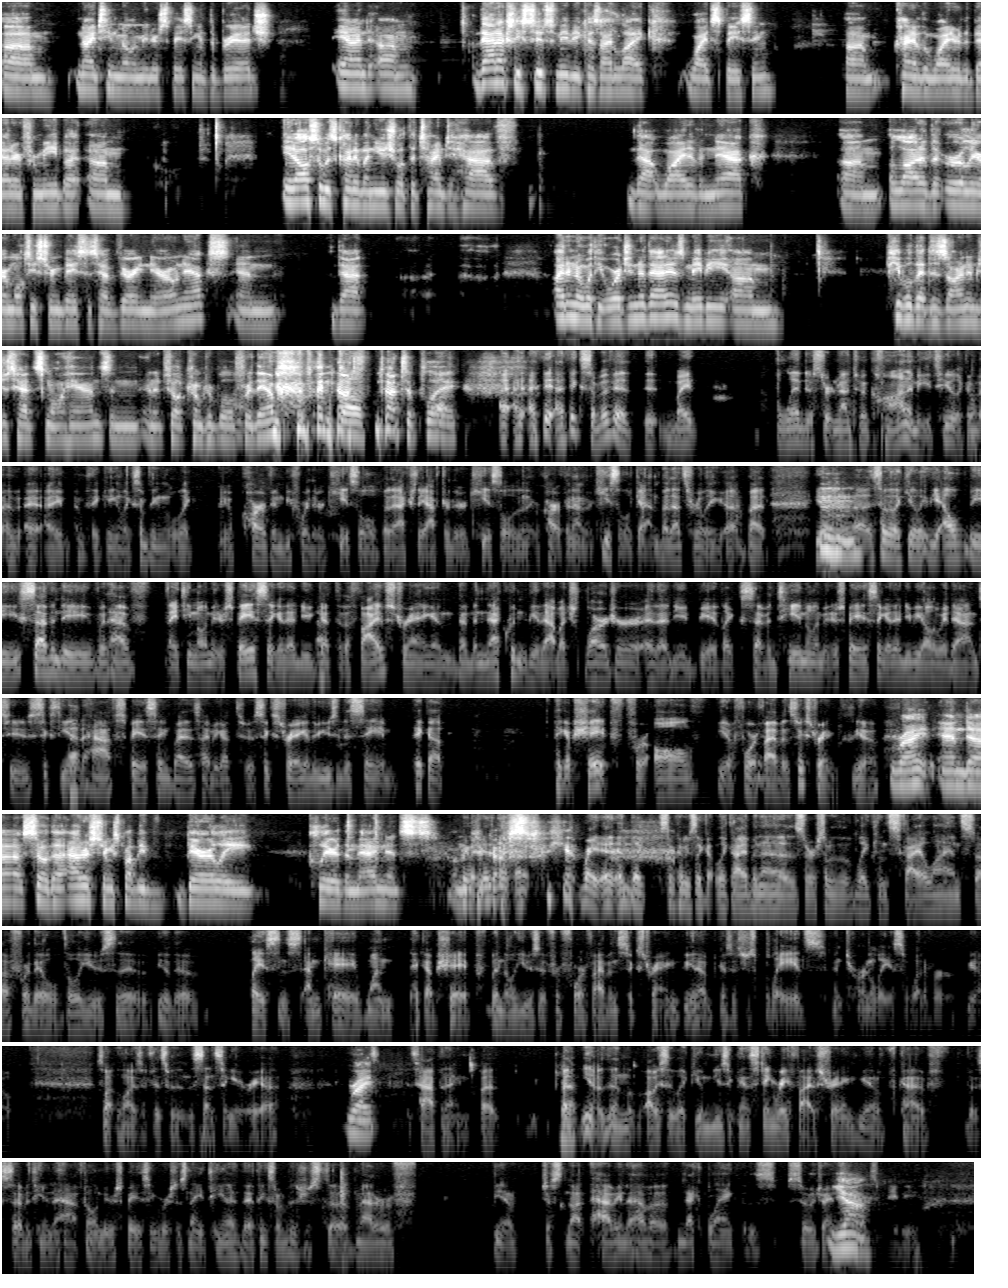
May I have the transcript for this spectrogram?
um 19 millimeter spacing at the bridge and um that actually suits me because i like wide spacing um, kind of the wider the better for me. But um, it also was kind of unusual at the time to have that wide of a neck. Um, a lot of the earlier multi-string basses have very narrow necks, and that I don't know what the origin of that is. Maybe um, people that designed them just had small hands, and, and it felt comfortable for them, but not well, not to play. I, I think I think some of it, it might blend a certain amount to economy too. Like I'm, I, am thinking like something like you know Carvin before their Kiesel, but actually after their Kiesel, then they were Carvin out their Kiesel again. But that's really good. But you know, mm-hmm. uh, so like you know, like the LB seventy would have 19 millimeter spacing, and then you get to the five string, and then the neck wouldn't be that much larger, and then you'd be at like 17 millimeter spacing, and then you'd be all the way down to 16 yeah. and a half spacing by the time you got to a six string, and they're using the same pickup pickup shape for all you know four, five, and six strings. You know, right, and uh, so the outer strings probably barely clear the magnets on the pickups. And, and, yeah. Right, and, and, like some companies like like Ibanez or some of the Lakland Skyline stuff, where they'll they'll use the you know the licensed MK1 pickup shape when they'll use it for four, five, and six string. You know, because it's just blades internally, so whatever you know, as long as it fits within the sensing area, right, it's, it's happening. But but you know, then obviously like you know, Music Man Stingray five string, you know, kind of the 17 and a half millimeter spacing versus 19. I, I think some of it's just a matter of, you know, just not having to have a neck blank that is so giant. Yeah. Maybe.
